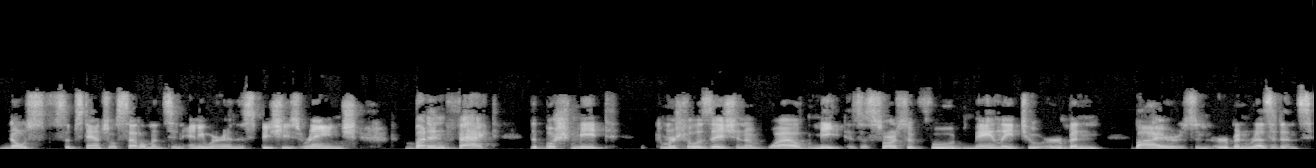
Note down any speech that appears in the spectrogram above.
no substantial settlements in anywhere in the species range. But in fact, the bushmeat commercialization of wild meat as a source of food mainly to urban buyers and urban residents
